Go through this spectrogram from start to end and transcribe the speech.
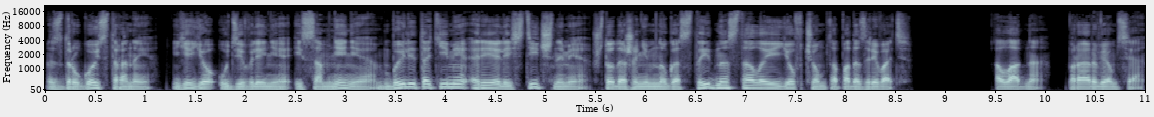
С другой стороны, ее удивление и сомнения были такими реалистичными, что даже немного стыдно стало ее в чем-то подозревать. Ладно, прорвемся.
